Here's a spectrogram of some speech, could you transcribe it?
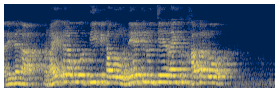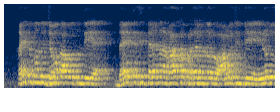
అదేవిధంగా రైతులకు తీపి కబురు నేటి నుంచే రైతు ఖాతాలో రైతు బంధు జమ కాబోతుంది. దయచేసి తెలంగాణ రాష్ట్ర ప్రజలందరూ ఆలోచించి ఈరోజు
